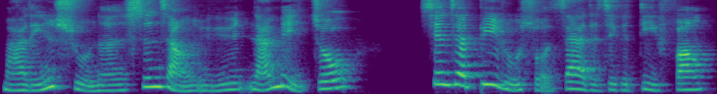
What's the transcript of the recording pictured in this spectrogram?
马铃薯呢生长于南美洲，现在秘鲁所在的这个地方。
